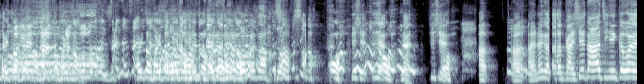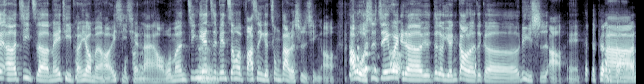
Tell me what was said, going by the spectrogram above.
拍照拍照拍照拍照拍照拍照拍照拍照拍照拍照拍照拍照拍照，不行，谢谢谢谢，谢谢啊。啊 哎那个呃感谢大家今天各位呃记者媒体朋友们哈一起前来哈，我们今天这边正会发生一个重大的事情啊啊我是这一位的这个原告的这个律师啊哎那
